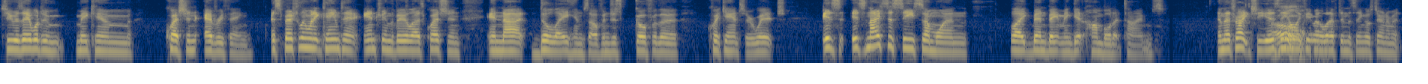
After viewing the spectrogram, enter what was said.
she was able to make him question everything, especially when it came to answering the very last question and not delay himself and just go for the quick answer. Which it's it's nice to see someone like Ben Bateman get humbled at times, and that's right. She is the only Oh. female left in the singles tournament.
